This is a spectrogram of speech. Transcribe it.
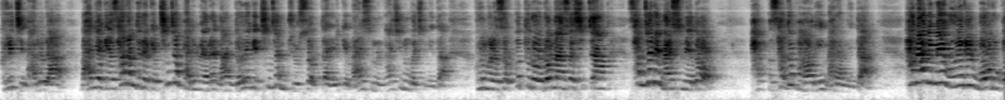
그렇지 말으라. 만약에 사람들에게 칭찬받으면은 난 너에게 칭찬 줄 수 없다 이렇게 말씀을 하시는 것입니다. 그러면서 끝으로 로마서 10장 3절의 말씀에도 바- 사도 바울이 말합니다. 하나님의 의를 모르고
